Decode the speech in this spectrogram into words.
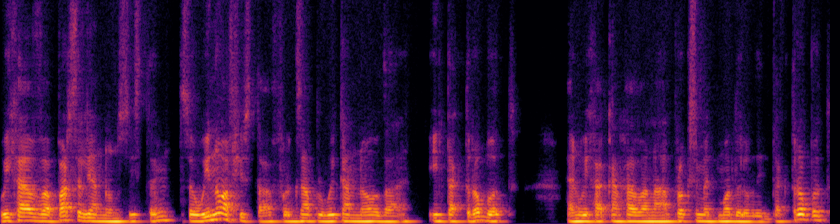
we have a partially unknown system. So we know a few stuff. For example, we can know the intact robot, and we ha can have an approximate model of the intact robot,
